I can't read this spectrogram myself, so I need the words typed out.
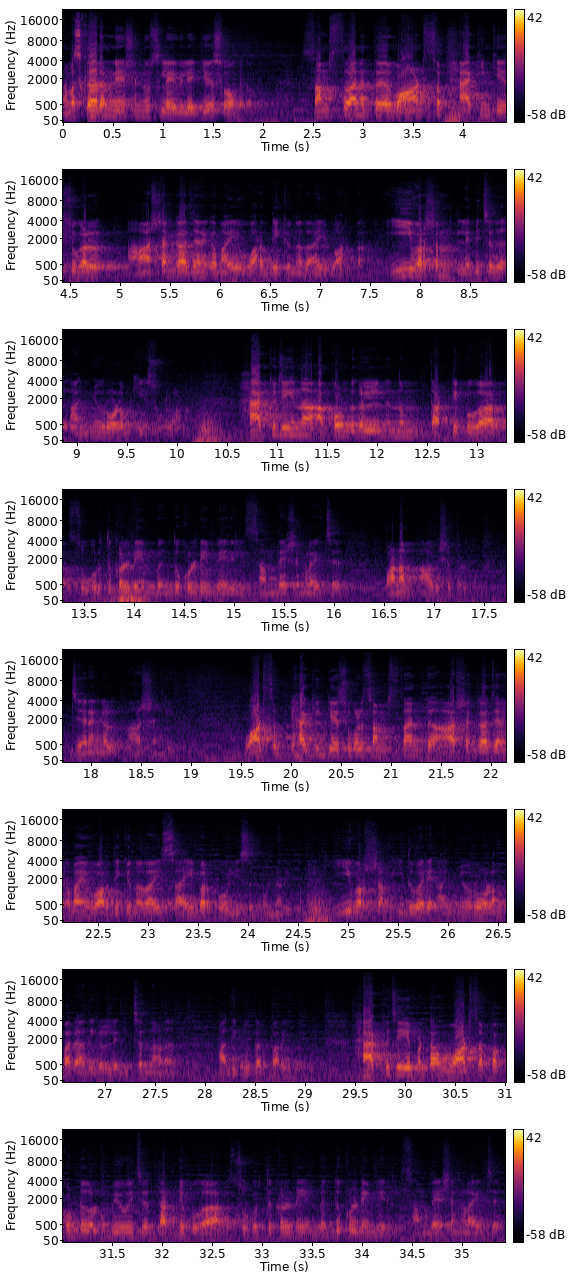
നമസ്കാരം nation news ലൈവിലേക്ക് സ്വാഗതം. സംസ്ഥാനത്ത് വാട്സപ്പ് ഹാക്കിംഗ് കേസുകൾ ആശങ്കാജനകമായി വർദ്ധിക്കുന്നതായി വാർത്ത. ഈ വർഷം ലഭിച്ചത് അഞ്ഞൂറോളം കേസുകളാണ്. ഹാക്ക് ചെയ്യുന്ന അക്കൗണ്ടുകളിൽ നിന്നും തട്ടിപ്പുകാർ സുഹൃത്തുക്കളുടെയും ബന്ധുക്കളുടെയും പേരിൽ സന്ദേശങ്ങൾ അയച്ച് പണം ആവശ്യപ്പെടുന്നു. ജനങ്ങൾ ആശങ്കയിൽ. വാട്സപ്പ് ഹാക്കിംഗ് കേസുകൾ സംസ്ഥാനത്ത് ആശങ്കാജനകമായി വർദ്ധിക്കുന്നതായി സൈബർ പോലീസും മുന്നറിയിപ്പ് നൽകി. ഈ വർഷം ഇതുവരെ അഞ്ഞൂറോളം പരാതികൾ ലഭിച്ചെന്നാണ് അധികൃതർ പറയുന്നത്. ഹാക്ക് ചെയ്യപ്പെട്ട വാട്സപ്പ് അക്കൗണ്ടുകൾ ഉപയോഗിച്ച് തട്ടിപ്പുകാർ സുഹൃത്തുക്കളുടെയും ബന്ധുക്കളുടെയും പേരിൽ സന്ദേശങ്ങൾ അയച്ച്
